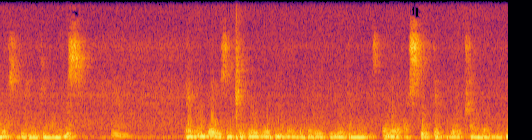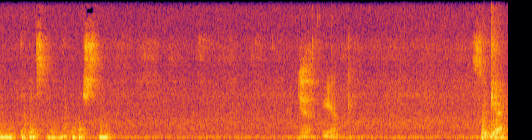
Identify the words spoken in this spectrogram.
most video game movies. And who knows, it could very well be one of the better video game movies, although I still think Mortal Kombat would be the best one, the best one. yeah. Yeah. So yeah,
